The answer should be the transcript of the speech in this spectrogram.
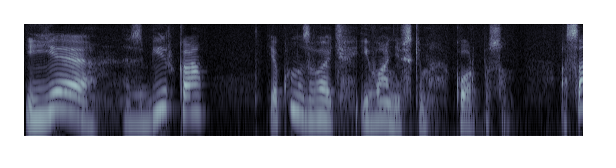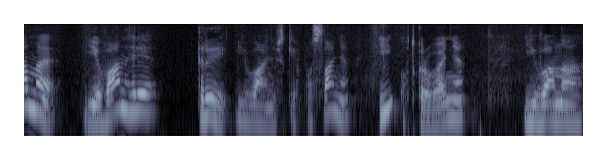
І є збірка, яку називають Іванівським корпусом. А саме Євангеліє, три Іванівських послання і откровення Івана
